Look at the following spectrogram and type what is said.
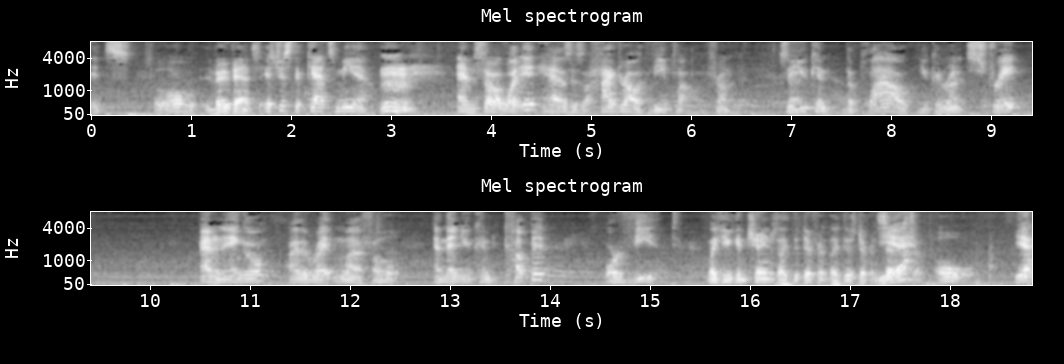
It's oh, very fancy. it's just the cat's meow. Mm. And so what it has is a hydraulic V plow in front of it. So you can the plow you can run it straight at an angle, either right and left, Oh, and then you can cup it or V it. like you can change like the different like there's different Yeah. settings. Of, oh, Yeah,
